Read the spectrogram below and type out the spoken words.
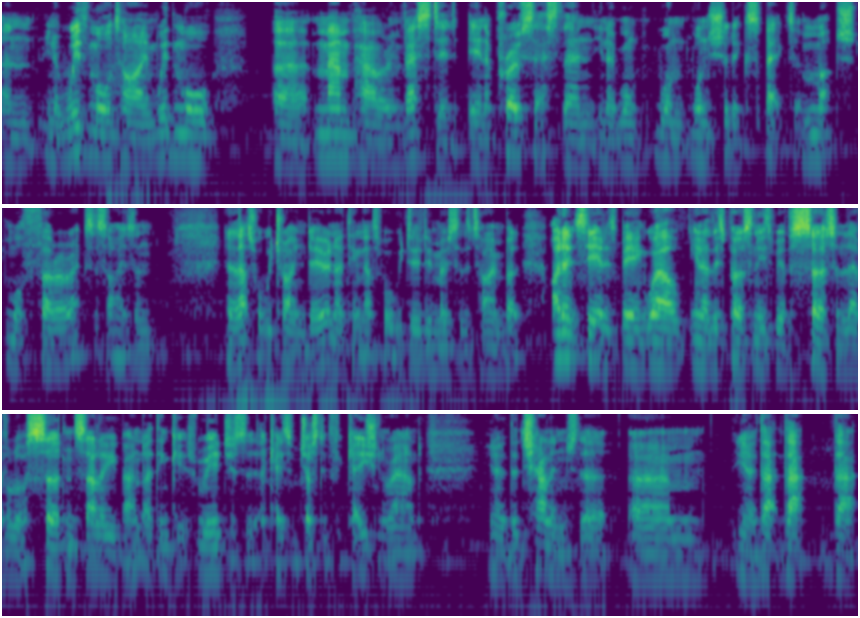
and you know with more time with more uh, manpower invested in a process then you know one one one should expect a much more thorough exercise. And you know that's what we try and do and I think that's what we do do most of the time. But I don't see it as being well you know this person needs to be of a certain level or a certain salary band. I think it's really just a, case of justification around you know the challenge that um, you know that that that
